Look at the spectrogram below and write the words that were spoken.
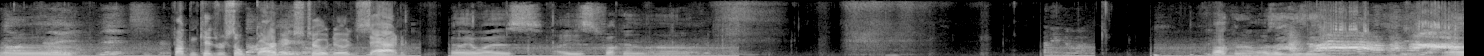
Uh, Fucking kids were so garbage too, dude. It's sad. yeah, it was. I just fucking, uh... Fuck no, that wasn't easy. Uh,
